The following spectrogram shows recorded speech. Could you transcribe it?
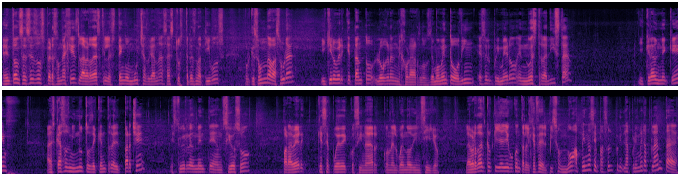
Entonces esos personajes, la verdad es que les tengo muchas ganas a estos tres nativos, porque son una basura y quiero ver qué tanto logran mejorarlos. De momento Odín es el primero en nuestra lista y créanme que a escasos minutos de que entre el parche, estoy realmente ansioso para ver qué se puede cocinar con el buen Odincillo. La verdad creo que ya llegó contra el jefe del piso. No, apenas se pasó la primera planta.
